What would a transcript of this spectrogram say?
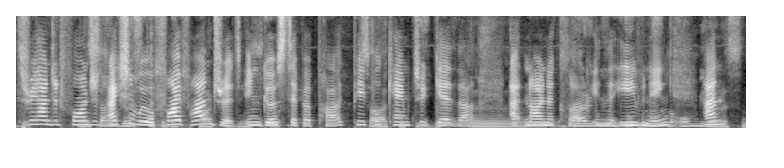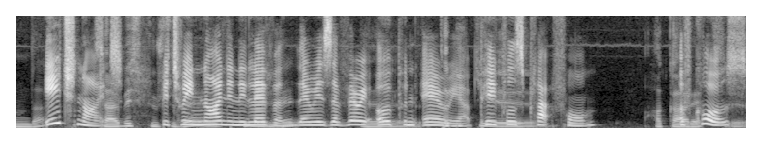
300, 400, actually we were 500 in Göztepe Park. People came together at 9 o'clock in the evening. And each night, between 9 and 11, there is a very open area, people's platform. Of course,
